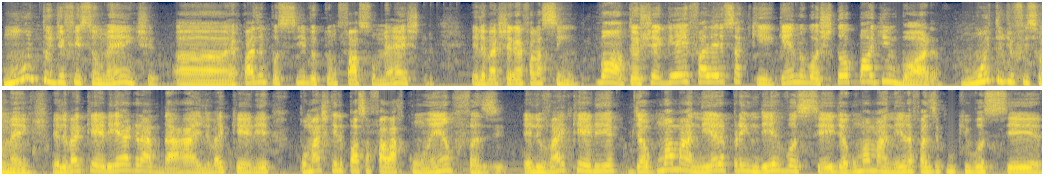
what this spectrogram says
Muito dificilmente, uh, é quase impossível que um falso mestre ele vai chegar e falar assim: Bom, eu cheguei e falei isso aqui. Quem não gostou pode ir embora. Muito dificilmente. Ele vai querer agradar, ele vai querer, por mais que ele possa falar com ênfase, ele vai querer de alguma maneira prender você, de alguma maneira fazer com que você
